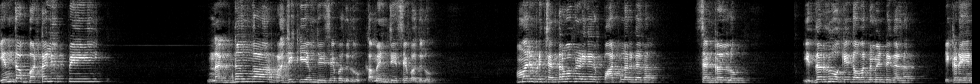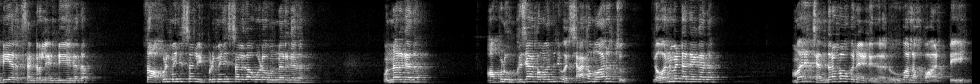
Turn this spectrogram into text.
ఇంత బట్టలిప్పి నగ్నంగా రాజకీయం చేసే బదులు కమెంట్ చేసే బదులు మరి ఇప్పుడు చంద్రబాబు నాయుడు గారి పార్ట్నర్ కదా సెంట్రల్లో. ఇద్దరు ఒకే గవర్నమెంట్ కదా. ఇక్కడ ఎన్డీఆర్ సెంట్రల్ ఎన్డీఏ కదా. సో అప్పుడు మినిస్టర్లు ఇప్పుడు మినిస్టర్లుగా కూడా ఉన్నారు కదా. ఉన్నారు కదా. అప్పుడు ఉక్కు శాఖ మంత్రి మరి శాఖ మారొచ్చు. గవర్నమెంట్ అదే కదా. మరి చంద్రబాబు నాయుడు గారు వాళ్ళ పార్టీ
